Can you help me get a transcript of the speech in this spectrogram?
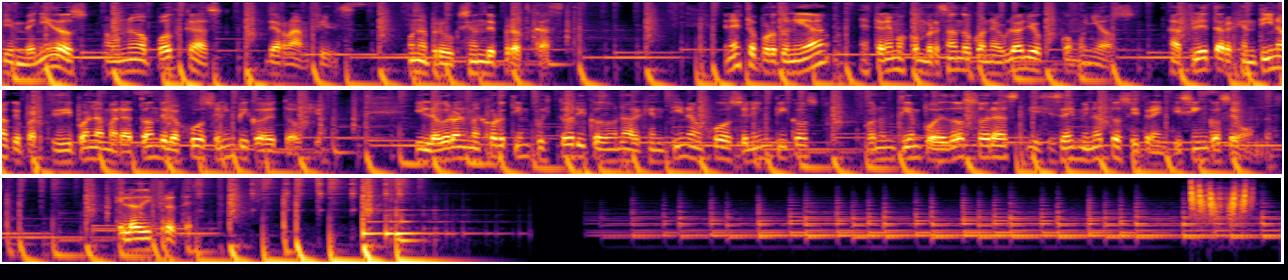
Bienvenidos a un nuevo podcast de Ramfields, una producción de Podcast. En esta oportunidad estaremos conversando con Eulalio Muñoz, atleta argentino que participó en la maratón de los Juegos Olímpicos de Tokio y logró el mejor tiempo histórico de un argentino en Juegos Olímpicos con un tiempo de 2 horas 16 minutos y 35 segundos. Que lo disfruten.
